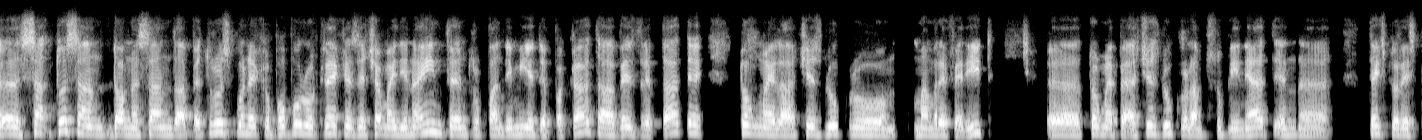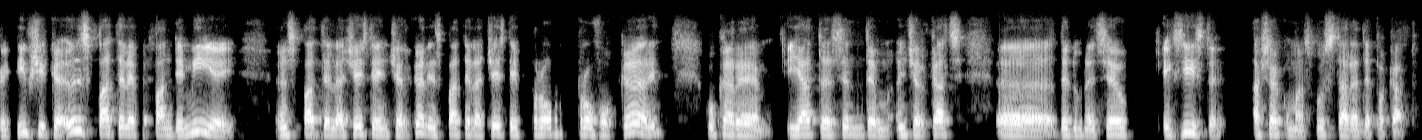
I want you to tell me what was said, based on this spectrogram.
Uh, tot doamna Sanda Petru spune că poporul cred că zicea mai dinainte într-o pandemie de păcat, aveți dreptate, tocmai la acest lucru m-am referit, uh, tocmai pe acest lucru l-am subliniat în uh, textul respectiv și că în spatele pandemiei, în spatele acestei încercări, în spatele acestei provocări cu care, iată, suntem încercați de Dumnezeu, există, așa cum am spus, starea de păcat.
